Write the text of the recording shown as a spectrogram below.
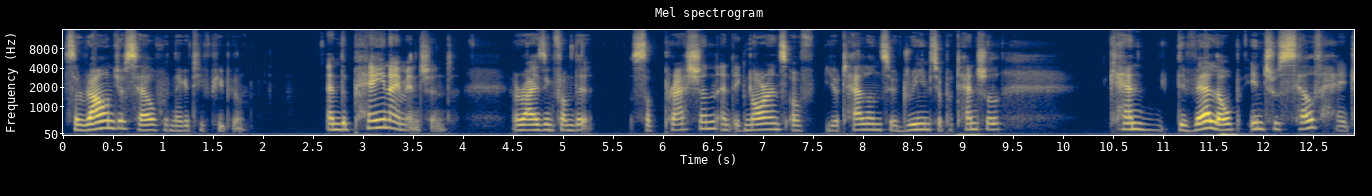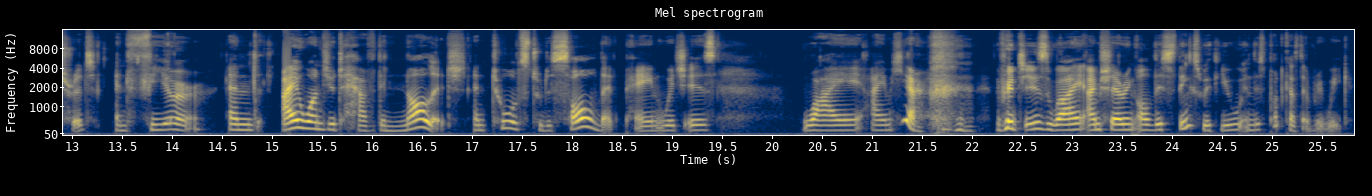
surround yourself with negative people. And the pain I mentioned, arising from the suppression and ignorance of your talents, your dreams, your potential, can develop into self hatred and fear And I want you to have the knowledge and tools to dissolve that pain, which is why I'm here, which is why I'm sharing all these things with you in this podcast every week.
